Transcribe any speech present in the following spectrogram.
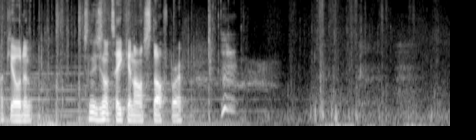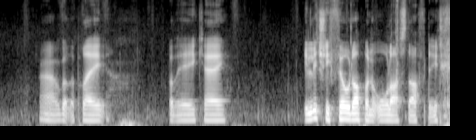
I killed him. He's not taking our stuff, bro. Alright, we've got the plate. Got the AK. He literally filled up on all our stuff, dude.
